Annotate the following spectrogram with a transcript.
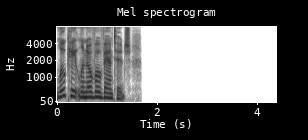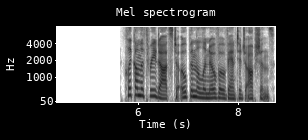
Locate Lenovo Vantage. Click on the three dots to open the Lenovo Vantage options.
